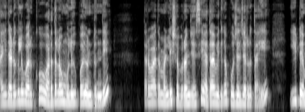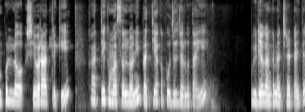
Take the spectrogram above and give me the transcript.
ఐదు అడుగుల వరకు వరదలో మునిగిపోయి ఉంటుంది. తర్వాత మళ్ళీ శుభ్రం చేసి యథావిధిగా పూజలు జరుగుతాయి. ఈ టెంపుల్లో శివరాత్రికి కార్తీక మాసంలోని ప్రత్యేక పూజలు జరుగుతాయి. వీడియో కనుక నచ్చినట్టయితే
